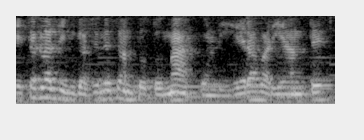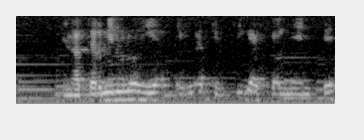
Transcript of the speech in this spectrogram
Esta clasificación de Santo Tomás con ligeras variantes en la terminología es la que sigue actualmente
